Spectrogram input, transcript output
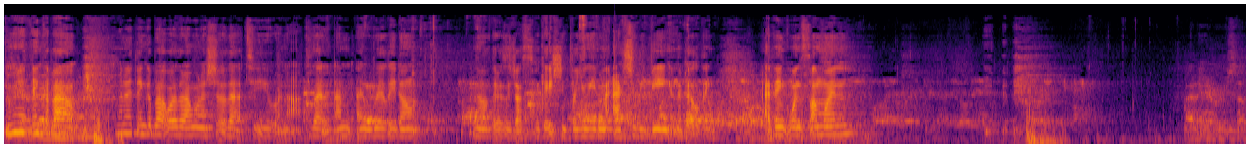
I'm gonna think about. I'm gonna think about whether I want to show that to you or not, because I, I really don't know if there's a justification for you even actually being in the building. I think when someone, I didn't hear what you said.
